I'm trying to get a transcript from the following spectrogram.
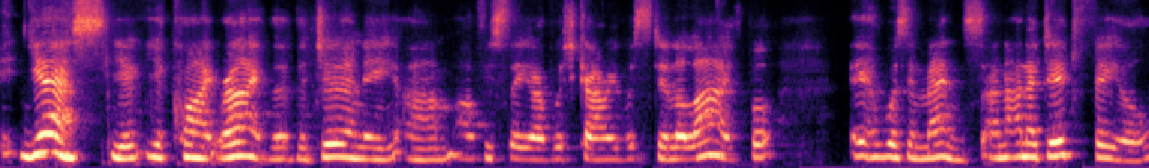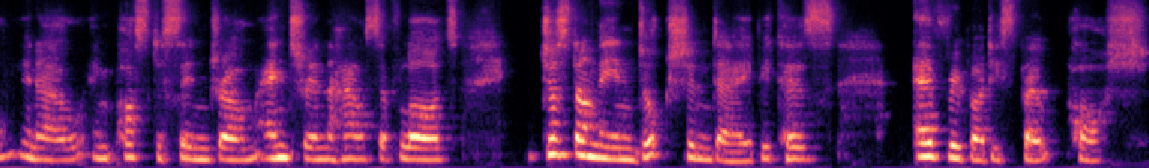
Yes, you're, quite right. The, the journey, um, obviously, I wish Gary was still alive, but it was immense. And, and I did feel, you know, imposter syndrome entering the House of Lords just on the induction day because everybody spoke posh.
